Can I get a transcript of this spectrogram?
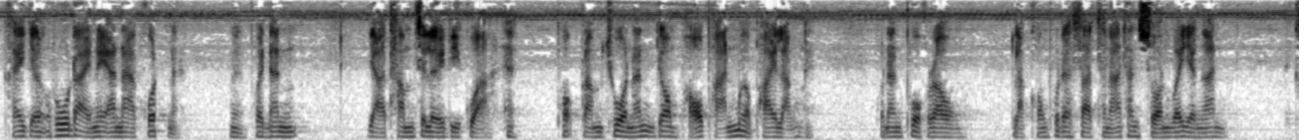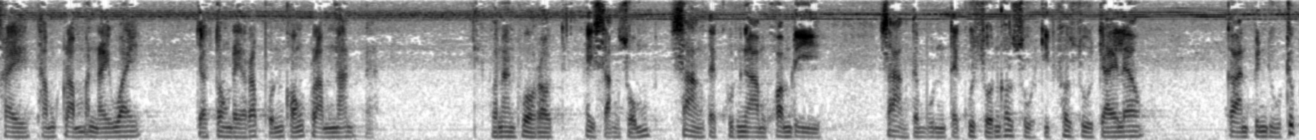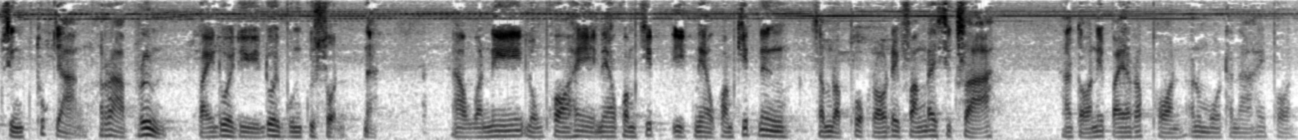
ใครจะรู้ได้ในอนาคตนะเพราะนั้นอย่าทำเสียเลยดีกว่า เพราะกรรมชั่วนั้นย่อมเผาผลาญเมื่อภายหลัง เพราะนั้นพวกเราหลักของพุทธศาสนาท่านสอนไว้อย่างนั้น ใครทำกรรมอันไหนไว้ จะต้องได้รับผลของกรรมนั้นนะเพราะนั้นพวกเราให้สั่งสมสร้างแต่คุณงามความดี สร้างแต่บุญแต่กุศลเข้าสู่จิตเข้าสู่ใจแล้ว การเป็นอยู่ทุกสิ่งทุกอย่างราบรื่นไปด้วยดีด้วยบุญกุศลนะวันนี้หลวงพ่อให้แนวความคิดอีกแนวความคิดหนึ่งสำหรับพวกเราได้ฟังได้ศึกษาต่อนนี้ไปรับพรออนุโมทนาให้พร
